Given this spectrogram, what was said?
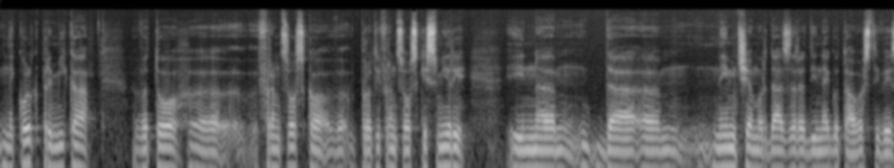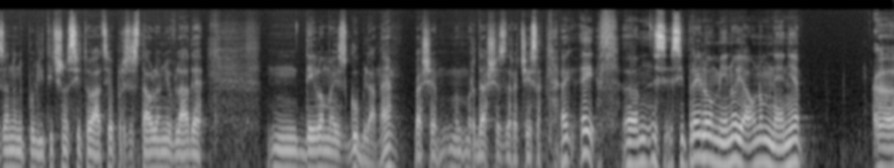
nekoliko premika v to uh, francosko, v, proti francoski smeri in um, da um, Nemčija morda zaradi negotovosti vezane na politično situacijo pri sestavljanju vlade deloma izgublja. Ne? Pa še morda še zaradi česa. Ej, um, si prej omenil javno mnenje. Uh,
